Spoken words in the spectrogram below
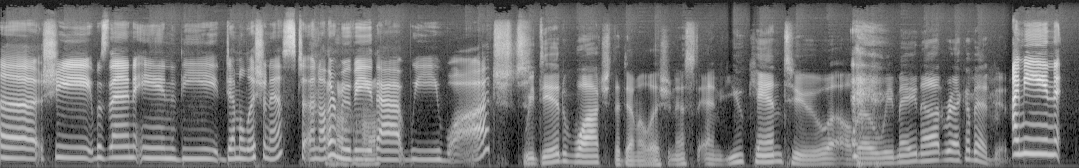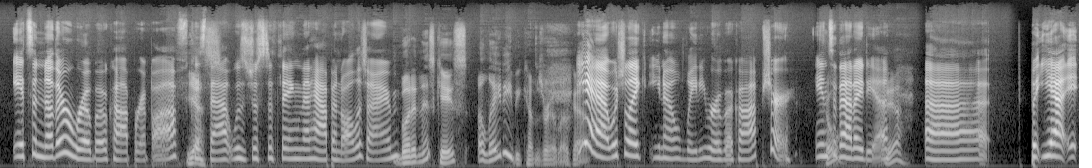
Uh, she was then in the Demolitionist, another movie that we watched. We did watch The Demolitionist, and you can too, although we may not recommend it. I mean, it's another RoboCop ripoff because Yes. that was just a thing that happened all the time. But in this case, a lady becomes RoboCop. Yeah, which like you know, Lady RoboCop, sure, into Cool. that idea. Yeah. Uh, but yeah, it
